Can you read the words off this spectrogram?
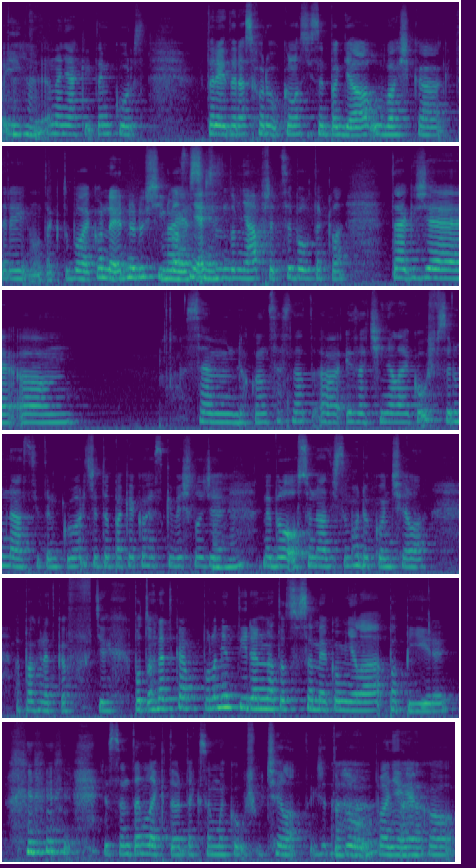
jít mm-hmm. na nějaký ten kurz který teda shodou okolností jsem pak dělala u Vaška, který, no tak to bylo jako nejjednodušší no, vlastně, jasně. jsem to měla před sebou takhle. Takže um, jsem dokonce snad uh, i začínala jako už v 17 ten kurz, že to pak jako hezky vyšlo, že mm-hmm. mi bylo 18, když jsem ho dokončila. A pak hnedka v těch, potom hnedka podle mě týden na to, co jsem jako měla papíry, že jsem ten lektor, tak jsem jako už učila, takže to aha, bylo úplně aha. jako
